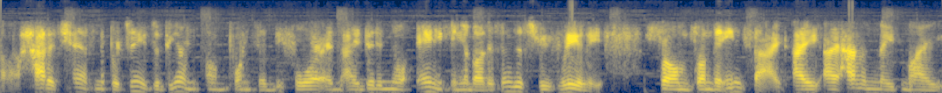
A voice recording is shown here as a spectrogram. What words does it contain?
uh, had a chance, an opportunity to be on on point set before, and I didn't know anything about this industry really. from from the inside. I, I haven't made my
